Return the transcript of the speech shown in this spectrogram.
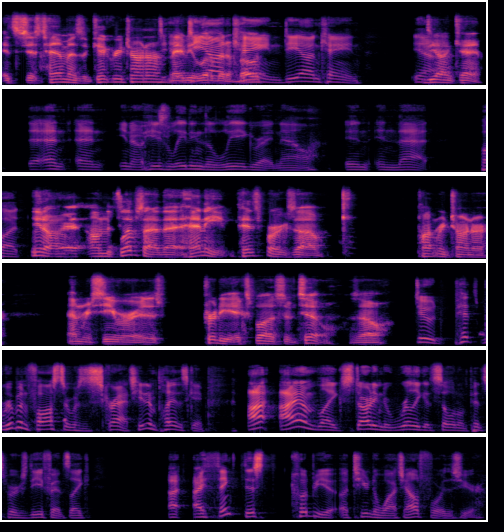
it's just him as a kick returner, D- maybe a little bit of Cain, Deon Cain. Yeah. both. Deon Cain. and and you know he's leading the league right now in in that. But You know, uh, eh, on the flip side of that, Henny, Pittsburgh's uh, punt returner and receiver is pretty explosive too. So dude, Pitt, Reuben Foster was a scratch. He didn't play this game. I I am like starting to really get sold on Pittsburgh's defense. Like, I I think this could be a, a team to watch out for this year.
